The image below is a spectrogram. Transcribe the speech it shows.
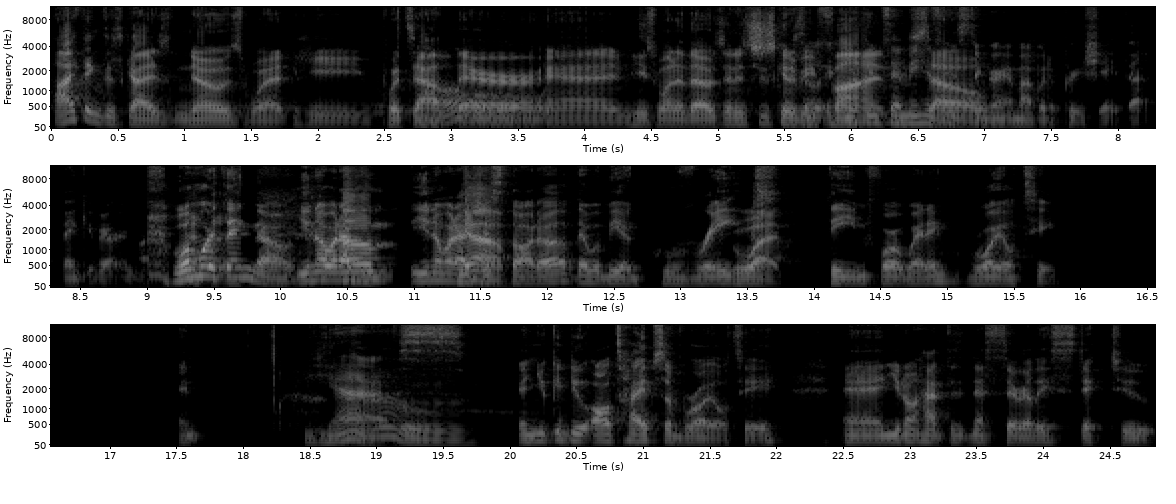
I think this guy knows what he puts out there, Oh. and he's one of those, and it's just going to So be if fun. you can send me his so, Instagram, I would appreciate that. Thank you very much. One more thing, though. You know what I? Um, you know what I yeah. just thought of? That would be a great What? theme for a wedding: royalty. And yes, Oh. and you can do all types of royalty, and you don't have to necessarily stick to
